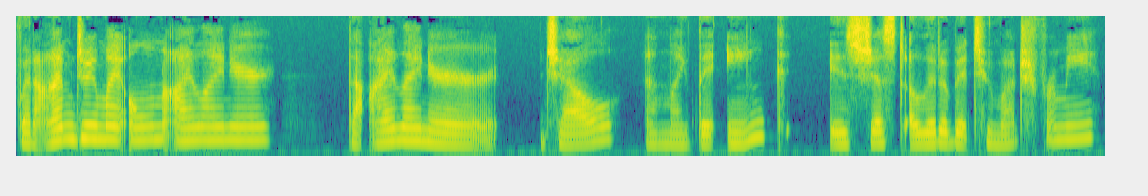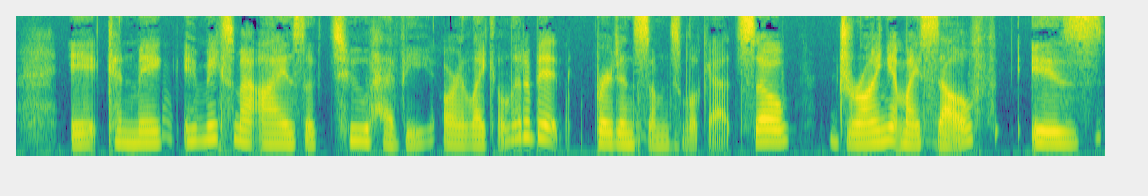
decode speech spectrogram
when I'm doing my own eyeliner, the eyeliner gel and like the ink is just a little bit too much for me. It can make it makes my eyes look too heavy or like a little bit burdensome to look at. So drawing it myself is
